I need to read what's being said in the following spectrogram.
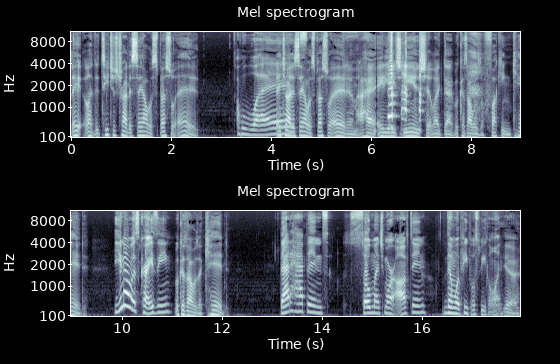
they like the teachers tried to say I was special ed. What? They tried to say I was special ed and I had ADHD and shit like that because I was a fucking kid. You know what's crazy? Because I was a kid. That happens so much more often than what people speak on. Yeah.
